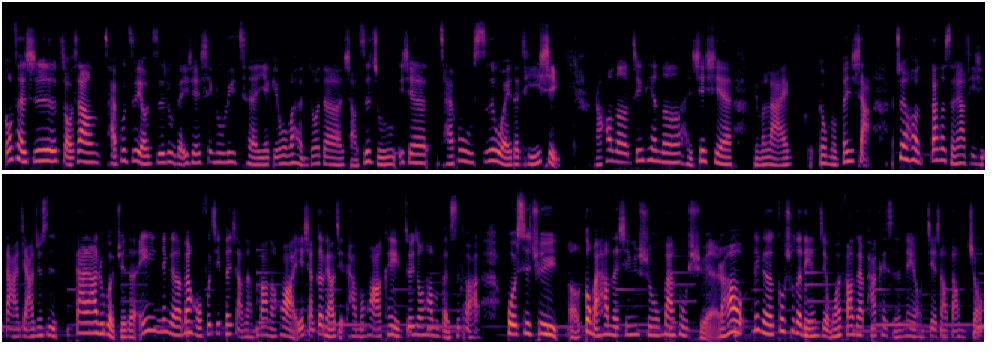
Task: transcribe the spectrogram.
工程师走上财富自由之路的一些心路历程，也给我们很多的小资族一些财富思维的提醒。然后呢，今天呢，很谢谢你们来跟我们分享。最后，大特神要提醒大家，就是大家如果觉得诶那个慢活夫妻分享的很棒的话，也想更了解他们的话，可以追踪他们粉丝团，或是去呃购买他们的新书《慢富学》。然后那个购书的链接我会放在 Podcast 的内容介绍当中。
